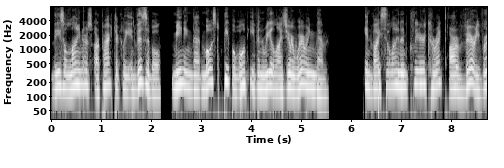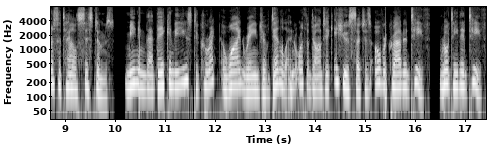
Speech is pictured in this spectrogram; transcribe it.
These aligners are practically invisible, meaning that most people won't even realize you're wearing them. Invisalign and ClearCorrect are very versatile systems meaning that they can be used to correct a wide range of dental and orthodontic issues such as overcrowded teeth, rotated teeth,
